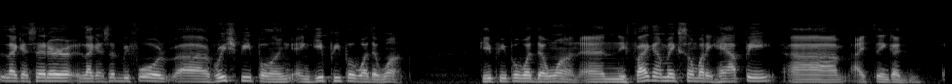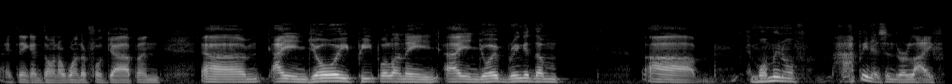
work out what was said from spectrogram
like I said, like I said before, uh, reach people and, and give people what they want give people what they want. And if I can make somebody happy, um, I think I, I think I've done a wonderful job. And um, I enjoy people, and I, I enjoy bringing them uh, a moment of happiness in their life.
